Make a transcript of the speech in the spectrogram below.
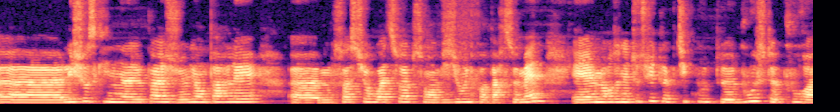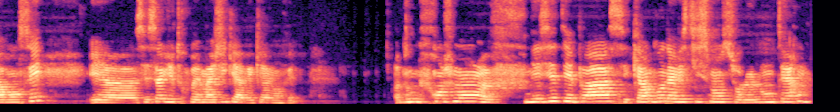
euh, les choses qui n'allaient pas, je lui en parlais, euh, soit sur WhatsApp, soit en visio une fois par semaine. Et elle me redonnait tout de suite le petit coup de boost pour avancer. Et euh, c'est ça que j'ai trouvé magique avec elle en fait. Donc franchement, n'hésitez pas, c'est qu'un bon investissement sur le long terme.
